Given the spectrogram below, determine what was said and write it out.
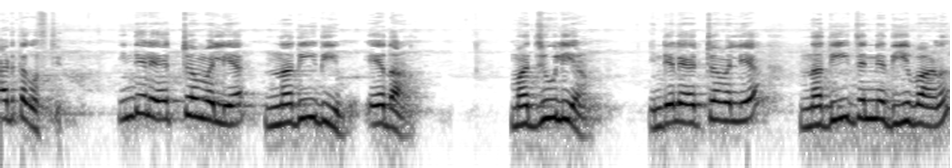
അടുത്ത ക്വസ്റ്റ്യൻ ഇന്ത്യയിലെ ഏറ്റവും വലിയ നദീദ്വീപ് ഏതാണ്? മജൂലിയാണ്. ഇന്ത്യയിലെ ഏറ്റവും വലിയ നദീജന്യ ദ്വീപാണ്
